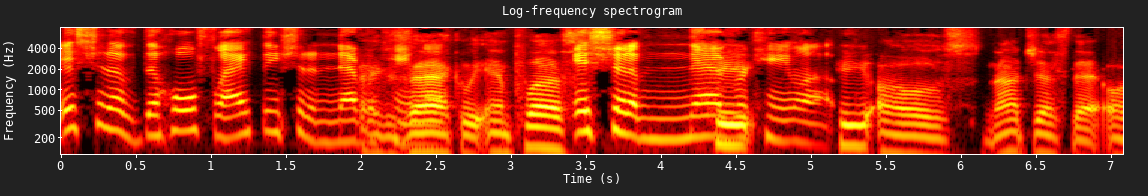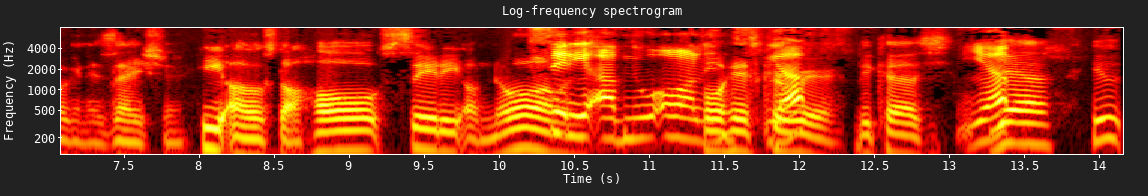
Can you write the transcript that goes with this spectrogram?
it should have the whole flag thing should have never came up. Exactly, and plus, It should have never He- came up. he owes not just that organization; he owes the whole city of New Orleans City of New Orleans. for his Yep. career. Because Yep. yeah, he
